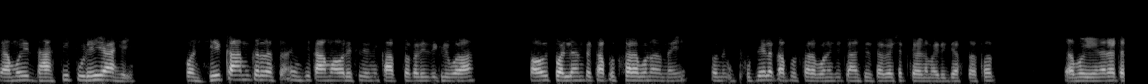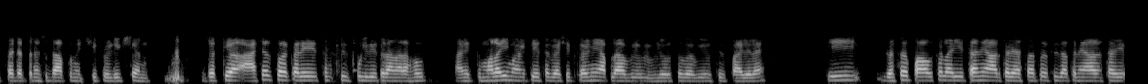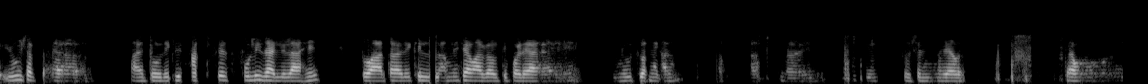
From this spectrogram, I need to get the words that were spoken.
त्यामुळे धास्ती पुढेही आहे. पण हे काम करत असताना यांची कामावर असेल आणि कापसाकडे देखील वळा पाऊस पडल्यानंतर कापूस खराब होणार नाही पण फुटलेला कापूस खराब होण्याचे चान्सेस सगळ्या शेतकऱ्यांना माहिती जास्त असतात. त्यामुळे येणाऱ्या टप्प्याटप्प्याने सुद्धा आपण याची प्रिडिक्शन शक्य अशाच प्रकारे सक्सेसफुली देत राहणार आहोत. आणि तुम्हालाही माहिती आहे सगळ्या शेतकऱ्यांनी आपला व्हिडिओ सगळं व्यवस्थित पाहिलेला आहे. की जसं पावसाला येताना अडथळे असतात तसे जाताना अडथळे येऊ शकतात. आणि तो देखील सक्सेसफुली झालेला आहे. तो अडथळा देखील लांबणीच्या मार्गावरती पडे आहे. न्यूज सोशल मीडियावर त्यामुळे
